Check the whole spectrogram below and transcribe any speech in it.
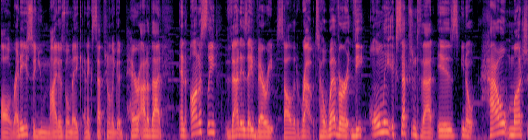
already so you might as well make an exceptionally good pair out of that and honestly that is a very solid route. However the only exception to that is you know how much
